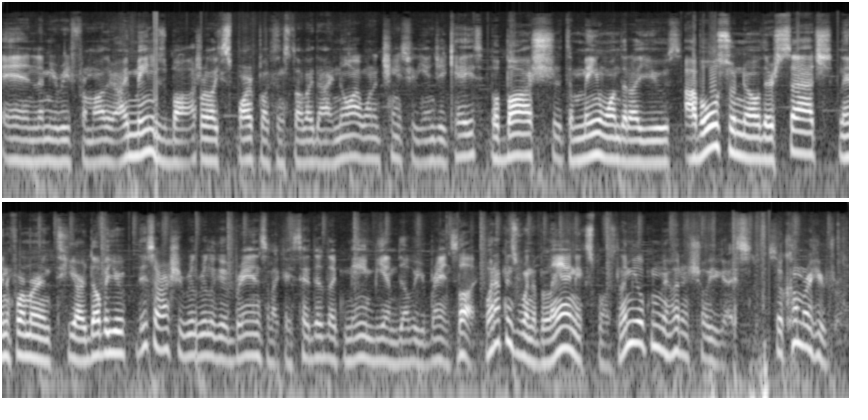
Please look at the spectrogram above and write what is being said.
And let me read from other, I mainly use Bosch for like spark plugs and stuff like that. I know I wanna change to the NGKs, but Bosch is the main one that I use. I've also know there's Sachs, Lemförder, and TRW. These are actually really, really good brands. Like I said, they're like main BMW brands. But what happens when the line explodes? Let me open my hood and show you guys. So come right here, truck.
